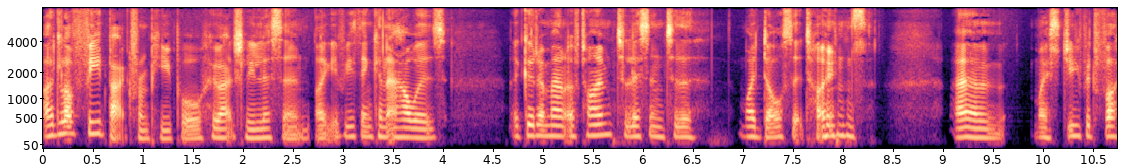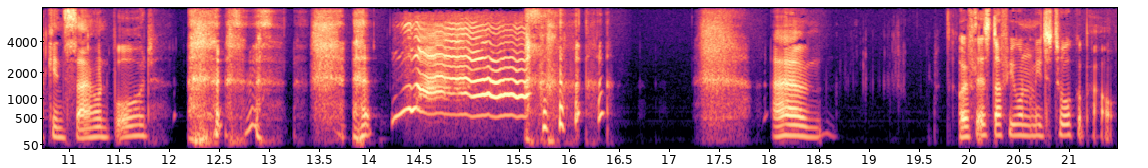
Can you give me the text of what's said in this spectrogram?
I'd love feedback from people who actually listen. Like if you think an hour's a good amount of time to listen to my dulcet tones, um, my stupid fucking soundboard. um, or if there's stuff you want me to talk about,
